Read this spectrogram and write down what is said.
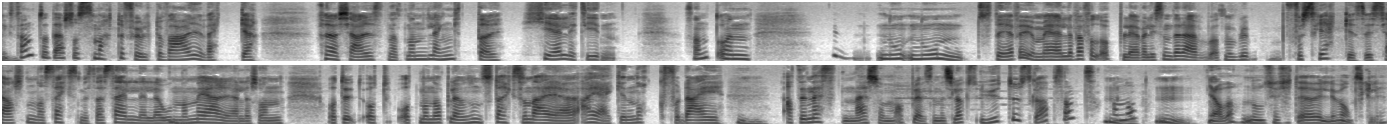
ikke sant. Og det er så smertefullt å være vekke fra kjæresten at man lengter hele tiden, sant. Og en noen, noen strever jo med, eller i hvert fall opplever liksom det der at man blir forskrekket hvis kjæresten har sex med seg selv, eller onanerer, mm. eller sånn, og at, at, at, man opplever en sånn sterk sånn der er jeg ikke nok for deg? Mm. At det nesten er som oppleves som en slags utroskap, sant, av mm. noen. Mm. Ja da, noen syns det er veldig vanskelig.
